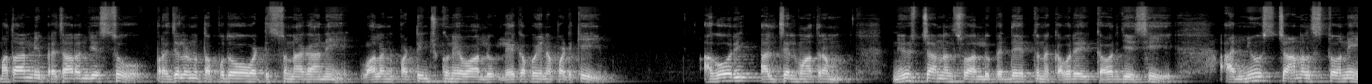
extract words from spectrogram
మతాన్ని ప్రచారం చేస్తూ ప్రజలను తప్పుదోవ పట్టిస్తున్నా కానీ వాళ్ళని పట్టించుకునే వాళ్ళు లేకపోయినప్పటికీ అఘోరి అల్చెల్ మాత్రం న్యూస్ ఛానల్స్ వాళ్ళు పెద్ద ఎత్తున కవరేజ్ కవర్ చేసి ఆ న్యూస్ ఛానల్స్తోని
